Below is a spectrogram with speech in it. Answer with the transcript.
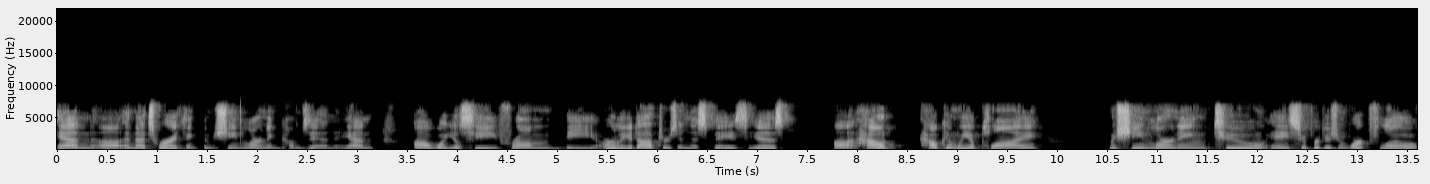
and uh, and that's where I think the machine learning comes in. And uh, what you'll see from the early adopters in this space is uh, how how can we apply machine learning to a supervision workflow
